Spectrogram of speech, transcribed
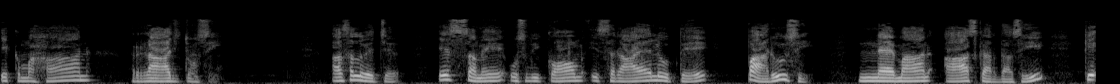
ਇੱਕ ਮਹਾਨ ਰਾਜ ਤੋਂ ਸੀ। ਅਸਲ ਵਿੱਚ ਇਸ ਸਮੇਂ ਉਸ ਦੀ ਕੌਮ ਇਸਰਾਇਲ ਉਤੇ ਭਾਰੂ ਸੀ। ਨੈਮਾਨ ਆਸ ਕਰਦਾ ਸੀ ਕਿ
